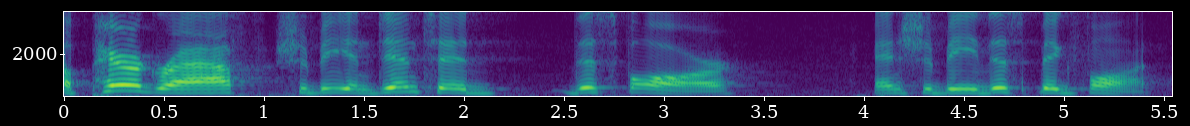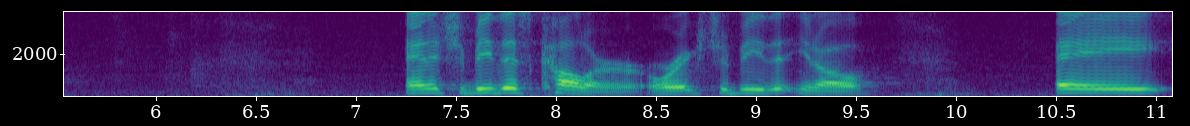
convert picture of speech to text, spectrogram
a paragraph should be indented this far and should be this big font. And it should be this color, or it should be, th- you know, a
